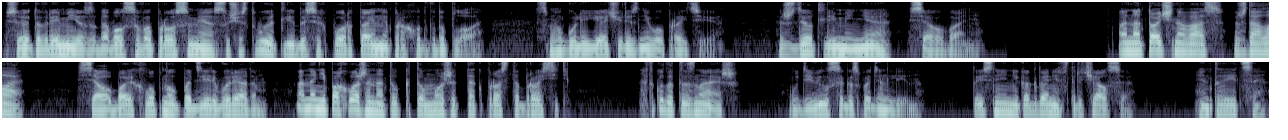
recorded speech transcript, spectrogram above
Все это время я задавался вопросами, существует ли до сих пор тайный проход в дупло. Смогу ли я через него пройти? Ждет ли меня Сяо Вань. «Она точно вас ждала!» Сяо Бай хлопнул по дереву рядом. «Она не похожа на ту, кто может так просто бросить». «Откуда ты знаешь?» — удивился господин Лин. «Ты с ней никогда не встречался». «Интуиция».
